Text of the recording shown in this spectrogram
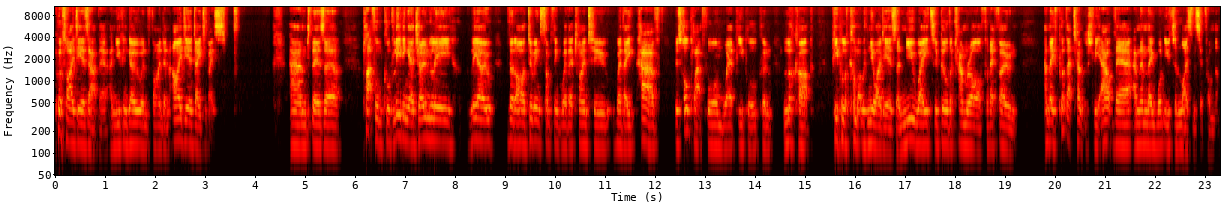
put ideas out there, and you can go and find an idea database. And there's a platform called Leading Edge Only, Leo, that are doing something where they're trying to, where they have this whole platform where people can look up people have come up with new ideas a new way to build a camera for their phone. And they've put that technology out there and then they want you to license it from them.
